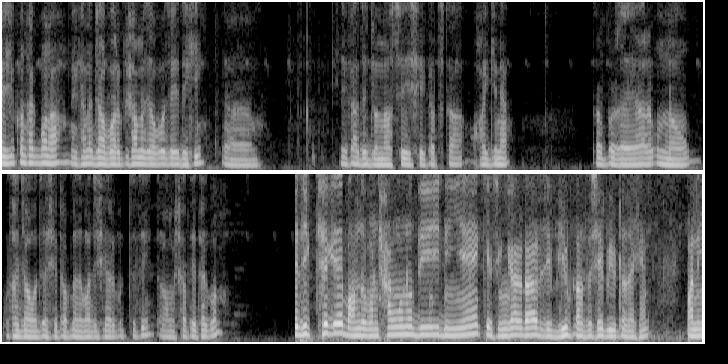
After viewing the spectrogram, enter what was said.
বেশিক্ষণ থাকব না, এখানে যাব আর একটু সামনে যাব যে দেখি যে কাজের জন্য আসছে, সেই কাজটা হয় কিনা। তারপরে আর অন্য কোথায় যাওয়া যায় সেটা আপনাদের মাঝে শেয়ার করতেছি। তো আমার সাথেই থাকুন। এদিক থেকে বান্দরবন সাঙ্গু নদী নিয়ে কেচিঙ্গাটার যে ভিউটা আছে সেই ভিউটা দেখেন। মানে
